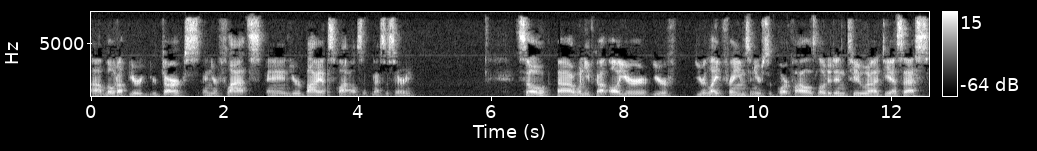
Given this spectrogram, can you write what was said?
uh, load up your your darks and your flats and your bias files if necessary. So uh, when you've got all your your your light frames and your support files loaded into uh, DSS,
